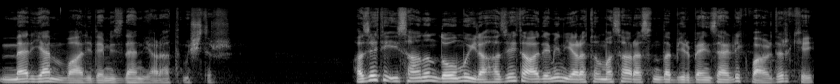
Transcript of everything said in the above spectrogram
Meryem validemizden yaratmıştır. Hz. İsa'nın doğumuyla Hz. Adem'in yaratılması arasında bir benzerlik vardır ki,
